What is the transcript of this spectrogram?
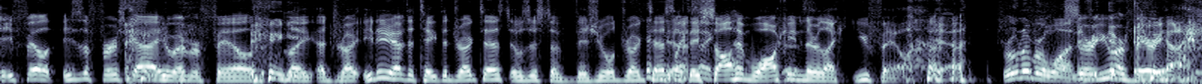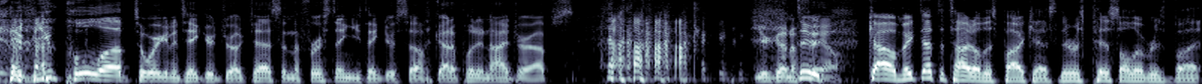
he failed. He's the first guy who ever failed like a drug. He didn't even have to take the drug test. It was just a visual drug test. Like they Yes. saw him walking, Yes. they were like, "You fail." Yeah. Rule number one, Sir, if- you if- are very high. if you pull up to where you're going to take your drug test, and the first thing you think to yourself, got to put in eye drops, you're going to Dude. fail. Kyle, make that the title of this podcast. There was piss all over his butt.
